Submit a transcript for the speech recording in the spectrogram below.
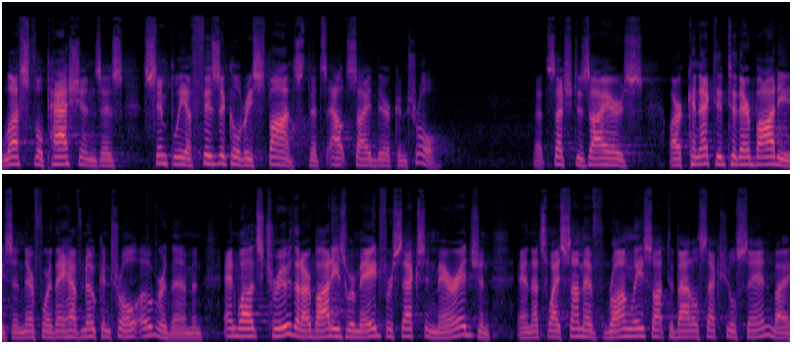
lustful passions as simply a physical response that's outside their control that such desires are connected to their bodies and therefore they have no control over them. And, and while it's true that our bodies were made for sex and marriage, and, and that's why some have wrongly sought to battle sexual sin by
